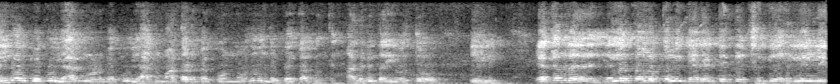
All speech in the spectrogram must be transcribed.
ಎಲ್ಲಿ ಹೋಗ್ಬೇಕು ಯಾರು ನೋಡ್ಬೇಕು ಯಾರು ಮಾತಾಡಬೇಕು ಅನ್ನೋದು ಒಂದು ಬೇಕಾಗುತ್ತೆ. ಅದರಿಂದ ಇವತ್ತು ಇಲ್ಲಿ. ಯಾಕಂದ್ರೆ ಎಲ್ಲ ತಾಲೂಕಲ್ಲಿ ಗ್ಯಾರಂಟಿ ಅಧ್ಯಕ್ಷರಿಗೆ ಎಲ್ಲೆಲ್ಲಿ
